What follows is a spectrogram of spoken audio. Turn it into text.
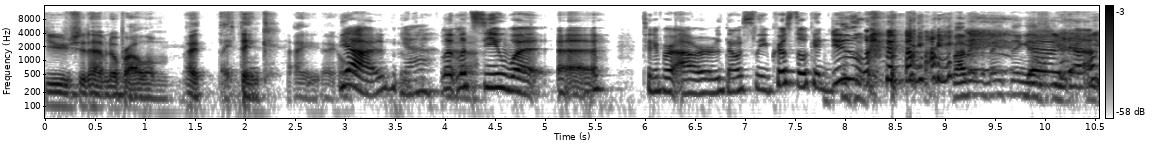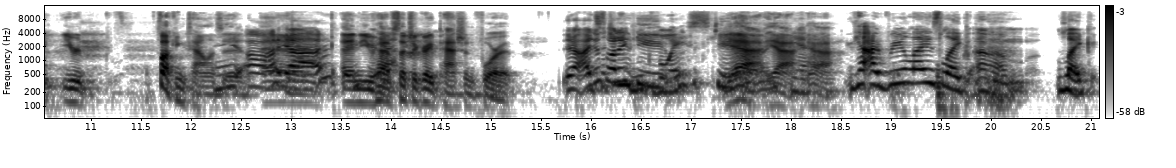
you should have no problem. I I think I, I hope. Yeah. Yeah. Let, let's see what uh, 24 hours no sleep Kristle can do. But I mean, the main thing is Yeah, you, yeah. you you're fucking talented. Yeah, and, yeah. And you you. have Yeah. such a great passion for it. yeah, I just Such want to unique keep voice, too. Yeah, yeah, Yeah. yeah. yeah i realized like um like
